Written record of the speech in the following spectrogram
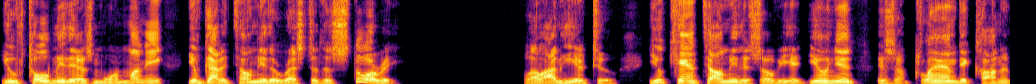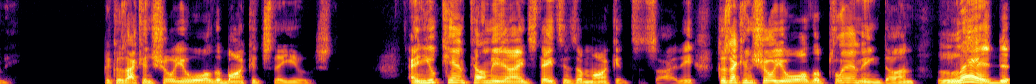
You've told me there's more money. You've got to tell me the rest of the story. Well, I'm here too. You can't tell me the Soviet Union is a planned economy because I can show you all the markets they used. And you can't tell me the United States is a market society because I can show you all the planning done, led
